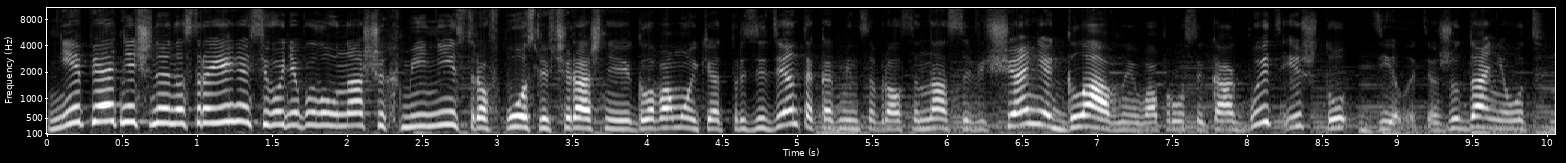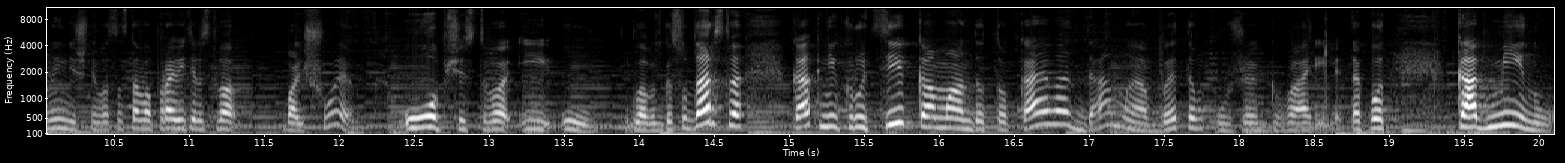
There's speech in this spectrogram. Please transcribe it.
Не пятничное настроение сегодня было у наших министров. После вчерашней головомойки от президента Кабмин собрался на совещание. Главные вопросы – как быть и что делать. Ожидание от нынешнего состава правительства большое. У общества и у главы государства. Как ни крути, команда Токаева, да, мы об этом уже говорили. Так вот, Кабмину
